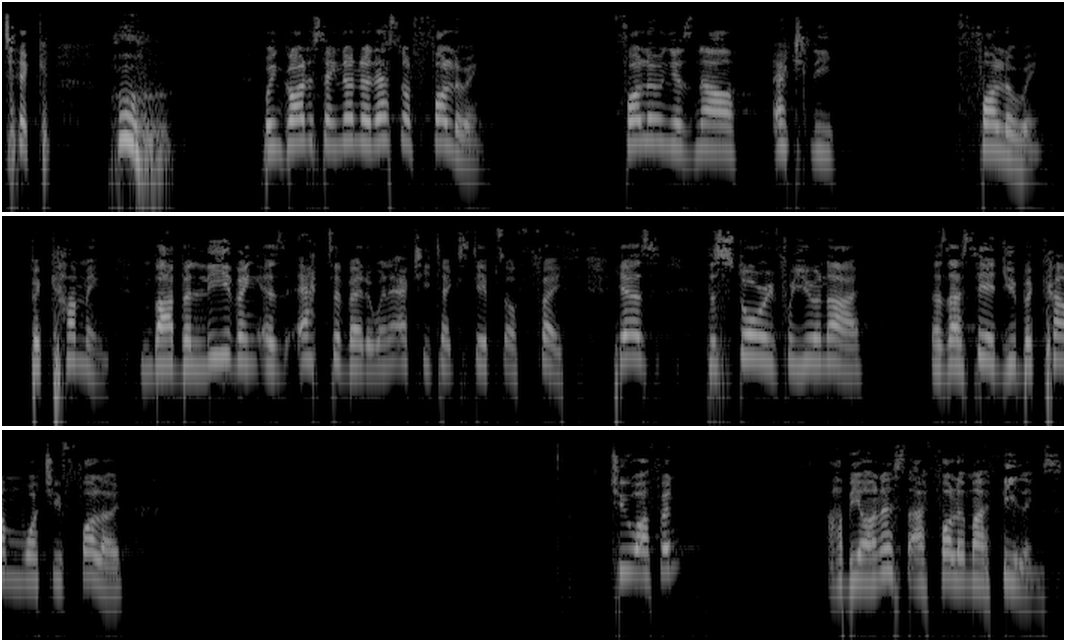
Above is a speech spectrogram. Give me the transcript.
tick. Whew. When God is saying, no, no, that's not following. Following is now actually following, becoming. by believing is activated when it actually takes steps of faith. Here's the story for you and I. As I said, you become what you follow. Too often, I'll be honest, I follow my feelings.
